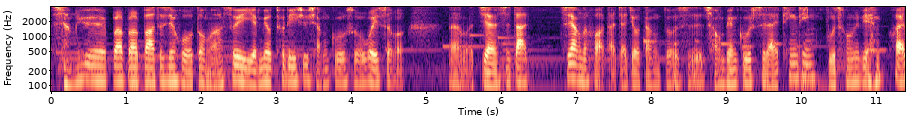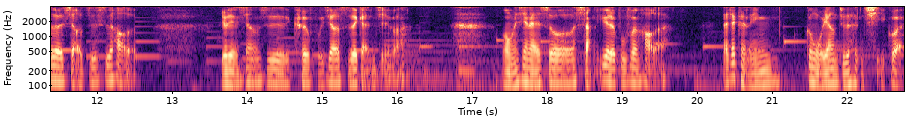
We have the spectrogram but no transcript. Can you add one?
赏月，巴拉巴拉巴这些活动啊，所以也没有特地去想过说为什么。那么，既然是大这样的话，大家就当做是床边故事来听听，补充一点快乐小知识好了，有点像是科普教师的感觉吧。我们先来说赏月的部分好了，大家可能跟我一样觉得很奇怪，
